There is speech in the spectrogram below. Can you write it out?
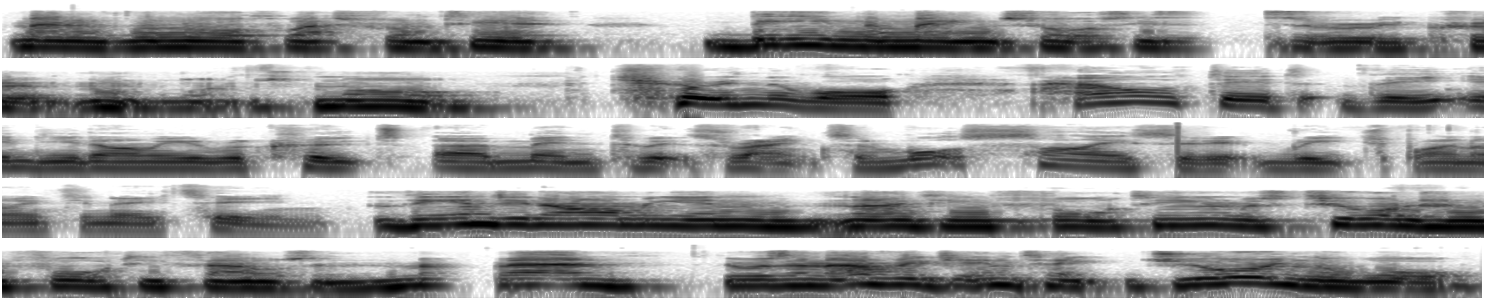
men of the northwest frontier, being the main sources of recruitment once more. During the war, how did the Indian Army recruit uh, men to its ranks and what size did it reach by 1918? The Indian Army in 1914 was 240,000 men. There was an average intake during the war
